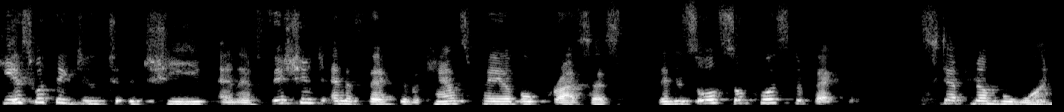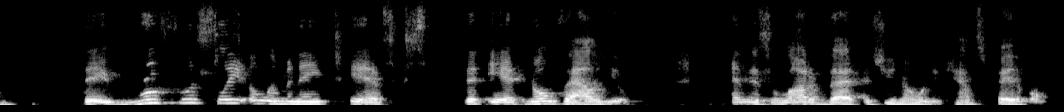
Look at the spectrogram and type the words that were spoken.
Here's what they do to achieve an efficient and effective accounts payable process that is also cost effective. Step number one, they ruthlessly eliminate tasks that add no value. And there's a lot of that, as you know, in accounts payable.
